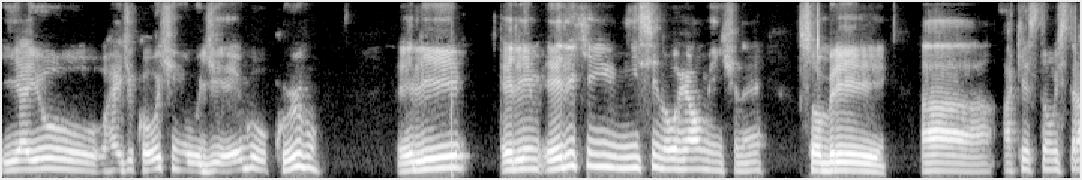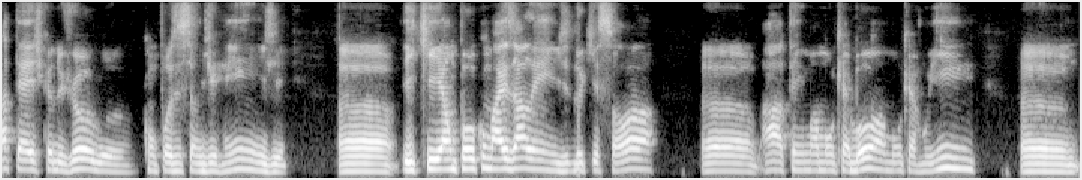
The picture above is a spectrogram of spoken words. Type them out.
e aí o, head coaching, o Diego Curvo, ele, ele, ele que me ensinou realmente, né, sobre a, a questão estratégica do jogo, composição de range, uh, e que é um pouco mais além do que só, uh, ah, tem uma mão que é boa, uma mão que é ruim, uh,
